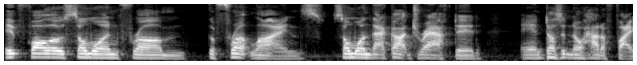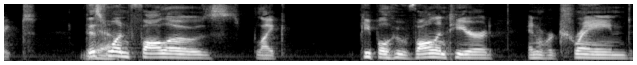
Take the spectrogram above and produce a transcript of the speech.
it follows someone from the front lines, someone that got drafted and doesn't know how to fight. This Yeah. one follows like people who volunteered and were trained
